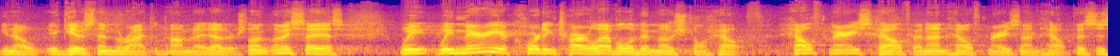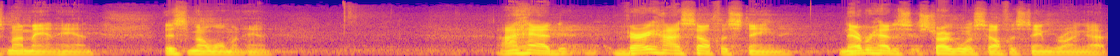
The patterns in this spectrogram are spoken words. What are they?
you know, it gives them the right to dominate others. Let, let me say this. We, we marry according to our level of emotional health. Health marries health, and unhealth marries unhealth. This is my man hand. This is my woman hand. I had very high self esteem, never had to struggle with self esteem growing up,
